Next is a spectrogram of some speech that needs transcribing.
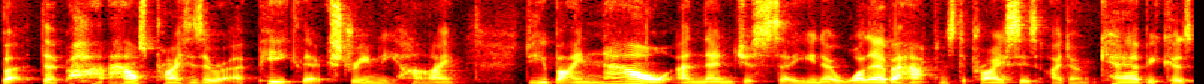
But the house prices are at a peak, they're extremely high. Do you buy now and then just say, you know, whatever happens to prices, I don't care because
